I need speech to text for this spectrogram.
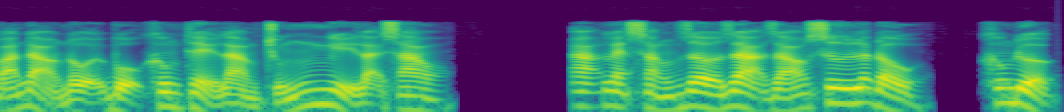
bán đảo nội bộ không thể làm chúng nghỉ lại sao? À lẹ sáng giờ dạ giáo sư lắc đầu, không được,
